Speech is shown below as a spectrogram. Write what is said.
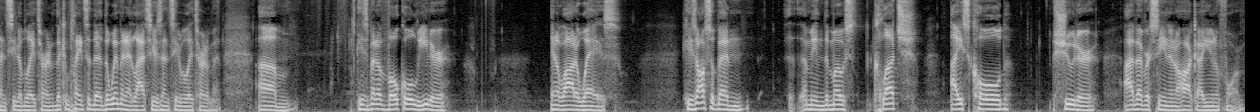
NCAA tournament, the complaints of the, the women at last year's NCAA tournament. Um, he's been a vocal leader in a lot of ways. He's also been, I mean, the most clutch, ice cold shooter I've ever seen in a Hawkeye uniform.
